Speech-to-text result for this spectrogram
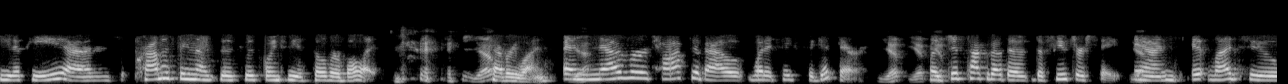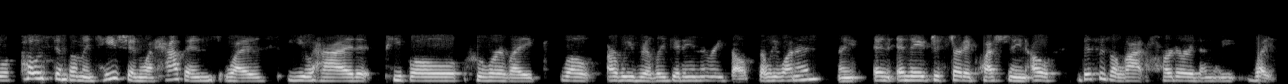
P2P and promising that this was going to be a silver bullet yep to everyone and Yeah. never talked about what it takes to get there. yep yep Like yep. Just talked about the, the future state. Yeah. And it led to post implementation. What happened was you had people who were like, well, are we really getting the results that we wanted? Right. And, and they just started questioning, oh, this is a lot harder than we, what,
